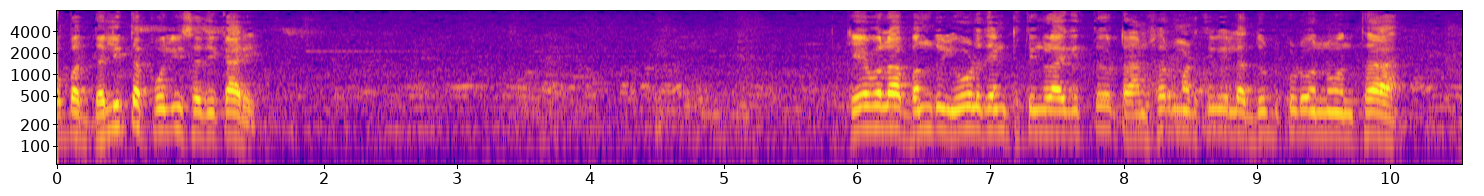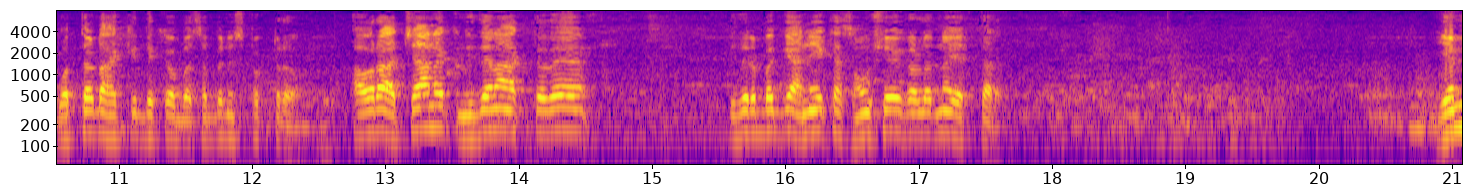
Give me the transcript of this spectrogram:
ಒಬ್ಬ ದಲಿತ ಪೊಲೀಸ್ ಅಧಿಕಾರಿ. ಕೇವಲ ಬಂದು ಏಳು ಎಂಟು ತಿಂಗಳಾಗಿತ್ತು ಟ್ರಾನ್ಸ್ಫರ್ ಮಾಡ್ತೀವಿ, ಇಲ್ಲ ದುಡ್ಡು ಕೊಡು ಅನ್ನುವಂಥ ಒತ್ತಡ ಹಾಕಿದ್ದಕ್ಕೆ ಒಬ್ಬ ಸಬ್ ಇನ್ಸ್ಪೆಕ್ಟರ್ ಅವರ ಅಚಾನಕ್ ನಿಧನ ಆಗ್ತದೆ. ಇದರ ಬಗ್ಗೆ ಅನೇಕ ಸಂಶಯಗಳನ್ನು ಎತ್ತಾರೆ. ಎಂ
